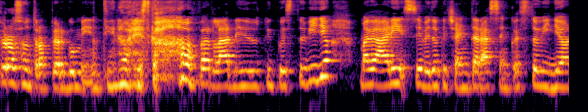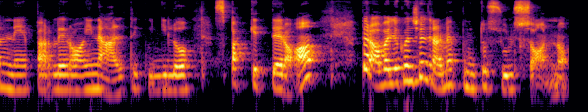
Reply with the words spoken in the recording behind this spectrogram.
però sono troppi argomenti, non riesco a parlarne di tutto in questo video, magari se vedo che c'è interesse in questo video ne parlerò in altri, quindi lo spacchetterò, però voglio concentrarmi appunto sul sonno.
